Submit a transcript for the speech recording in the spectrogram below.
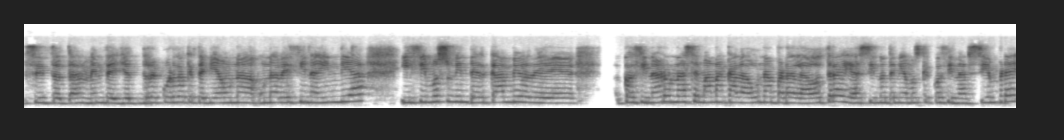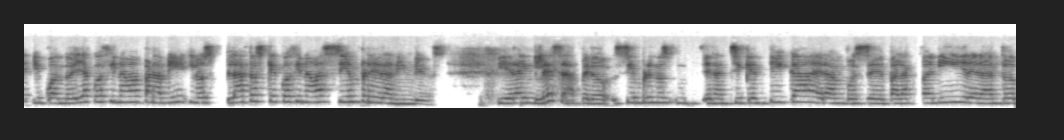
Sí, totalmente. Yo recuerdo que tenía una, una, vecina india, hicimos un intercambio de cocinar una semana cada una para la otra y así no teníamos que cocinar siempre. Y cuando ella cocinaba para mí, los platos que cocinaba siempre eran indios. Y era inglesa, pero siempre nos, eran chicken tikka, eran pues eh, palak paneer, eran todo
